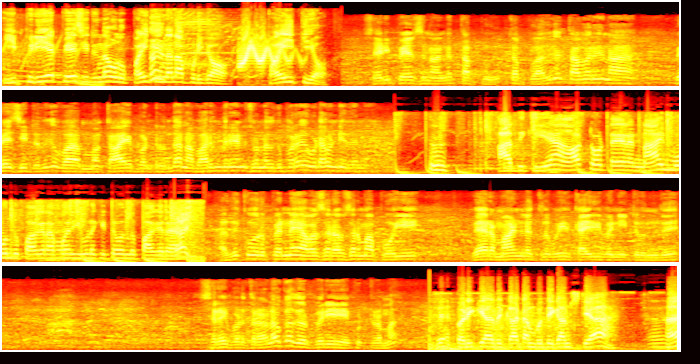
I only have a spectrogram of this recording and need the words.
இப்படியே பேசிட்டு இருந்தா உனக்கு பைத்தியம் தானா பிடிக்கும். பைத்தியம். சரி பேசுனாங்க. தப்பு தப்பு. அதுக்கு தவறு நான் பேசிட்டதுக்கு வ- ம- காயப்பட்டிருந்தா நான் வருந்துறேன்னு சொன்னதுக்கு பிறகு விட வேண்டியது அதுக்கு ஏன் ஆட்டோ டயரை நாய் மோந்து பாக்குற மாதிரி இவ்வளவு கிட்ட வந்து பாக்குற? அதுக்கு ஒரு பெண்ணை அவசர அவசரமா போய் வேற மாநிலத்தில் போய் கைது பண்ணிட்டு வந்து சிறைப்படுத்துற அளவுக்கு அது ஒரு பெரிய குற்றமா? படிக்காது காட்டாம் புத்தி காமிச்சிட்டியா? ஆ?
